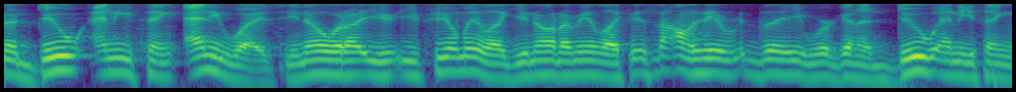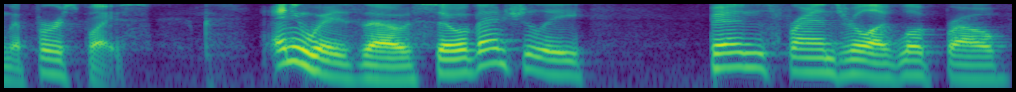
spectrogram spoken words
to do anything anyways. You know what I, you, you feel me? Like you know what I mean? Like it's not like they, they were to do anything in the first place. Anyways, though, so eventually Ben's friends are like, "Look, bro,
